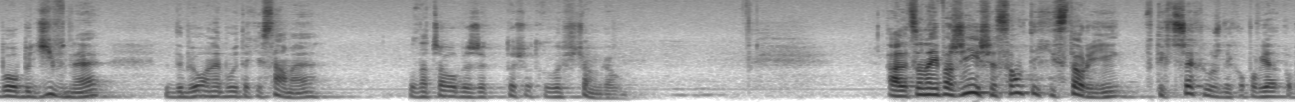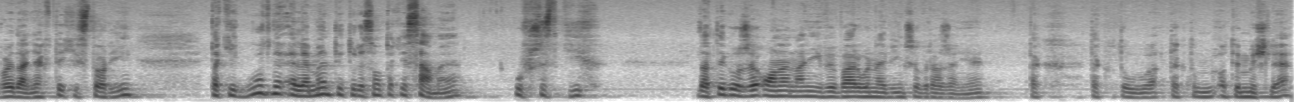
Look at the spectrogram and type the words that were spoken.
Byłoby dziwne, gdyby one były takie same. Oznaczałoby, że ktoś od kogoś ściągał. Ale co najważniejsze, są w tej historii, w tych trzech różnych opowiadaniach, w tej historii, takie główne elementy, które są takie same u wszystkich, dlatego że one na nich wywarły największe wrażenie. Tak, tak, to, tak to o tym myślę.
